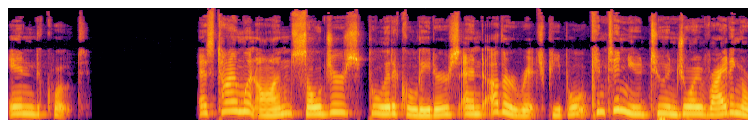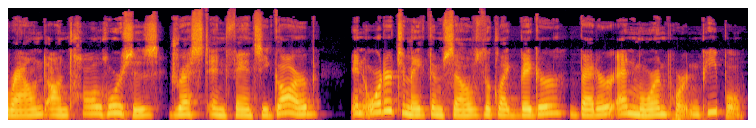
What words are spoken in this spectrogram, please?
End quote. As time went on, soldiers, political leaders, and other rich people continued to enjoy riding around on tall horses dressed in fancy garb in order to make themselves look like bigger, better, and more important people.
